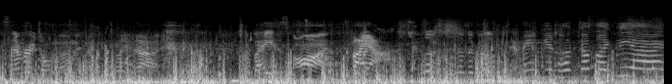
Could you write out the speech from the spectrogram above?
it's never a dull moment. I can tell you that. The bite is on. Fire. And look, there's other boats, and they ain't getting hooked up like we are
